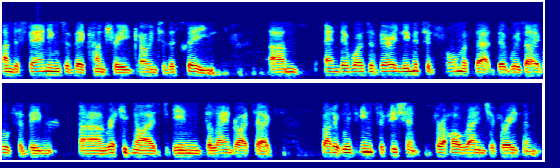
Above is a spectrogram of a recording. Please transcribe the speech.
understandings of their country go into the sea, um, and there was a very limited form of that that was able to be uh, recognised in the Land Rights Act, but it was insufficient for a whole range of reasons.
